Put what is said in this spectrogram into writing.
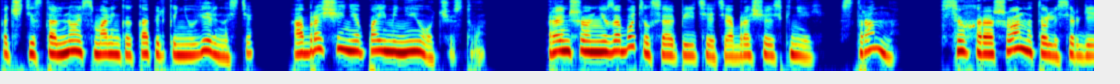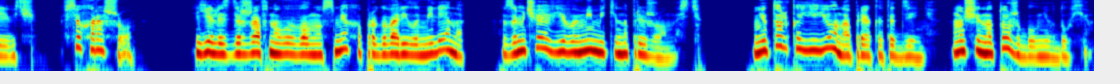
почти стальной с маленькой капелькой неуверенности, а обращение по имени и отчеству. Раньше он не заботился о пиетете, обращаясь к ней. Странно. Все хорошо, Анатолий Сергеевич, все хорошо». Еле сдержав новую волну смеха, проговорила Милена, замечая в его мимике напряженность. Не только ее напряг этот день, мужчина тоже был не в духе.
